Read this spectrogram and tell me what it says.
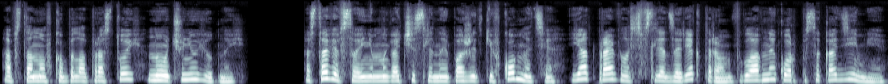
Обстановка была простой, но очень уютной. Оставив свои немногочисленные пожитки в комнате, я отправилась вслед за ректором в главный корпус Академии,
